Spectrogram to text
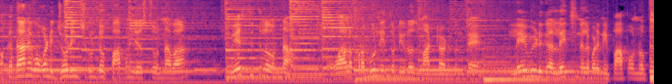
ఒకదానికి ఒకటి జోడించుకుంటూ పాపం చేస్తూ ఉన్నావా? నువ్వు ఏ స్థితిలో ఉన్నావు వాళ్ళ ప్రభు నీతో ఈరోజు మాట్లాడుతుంటే లేవిడిగా లేచి నిలబడి నీ పాపం నొప్పి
